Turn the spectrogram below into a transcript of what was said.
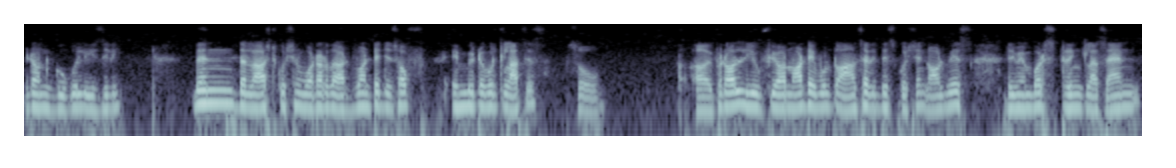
it on Google easily. Then the last question what are the advantages of immutable classes? So uh, if at all if you are not able to answer this question always remember string class and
